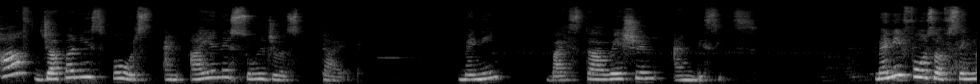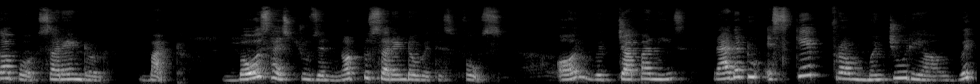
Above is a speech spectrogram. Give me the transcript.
half Japanese force and INA soldiers died, many by starvation and disease. Many force of Singapore surrendered, but Bose has chosen not to surrender with his force or with Japanese, rather to escape from Manchuria with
